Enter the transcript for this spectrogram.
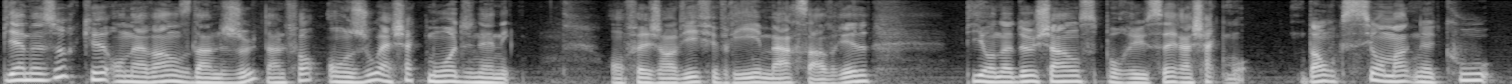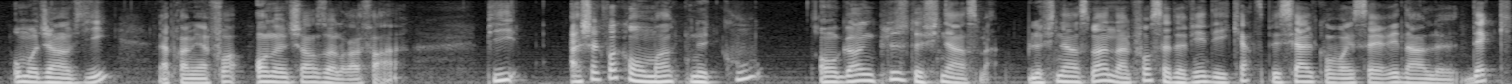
Puis à mesure qu'on avance dans le jeu, dans le fond, on joue à chaque mois d'une année. On fait janvier, février, mars, avril. Puis on a deux chances pour réussir à chaque mois. Donc, si on manque notre coup au mois de janvier, la première fois, on a une chance de le refaire. Puis, à chaque fois qu'on manque notre coup, on gagne plus de financement. Le financement, dans le fond, ça devient des cartes spéciales qu'on va insérer dans le deck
